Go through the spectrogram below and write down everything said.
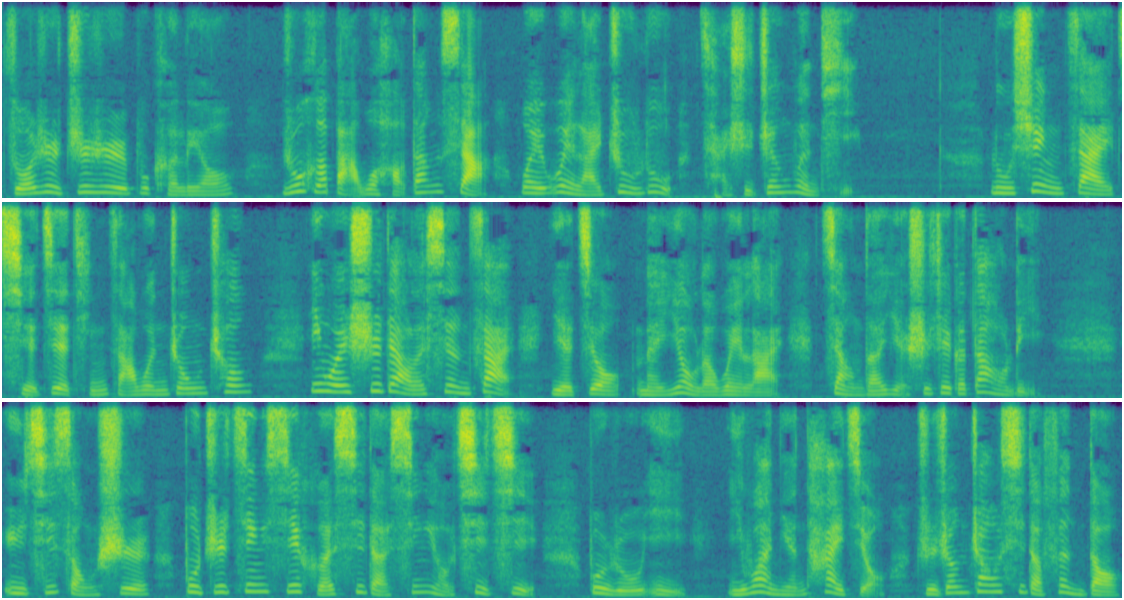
昨日之日不可留，如何把握好当下，为未来筑路，才是真问题。鲁迅在《且介亭杂文》中称：“因为失掉了现在，也就没有了未来。”讲的也是这个道理。与其总是不知今夕何夕的心有戚戚，不如以一万年太久只争朝夕的奋斗，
